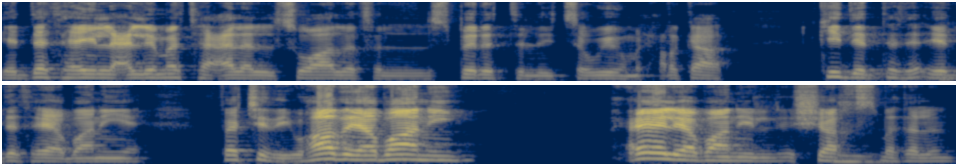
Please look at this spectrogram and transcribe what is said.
يدتها هي اللي علمتها على السوالف ال spirit اللي تسويهم الحركات. أكيد يدتها, يدتها يابانية فكذي. وهذا ياباني حيل ياباني الشخص مثلا.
